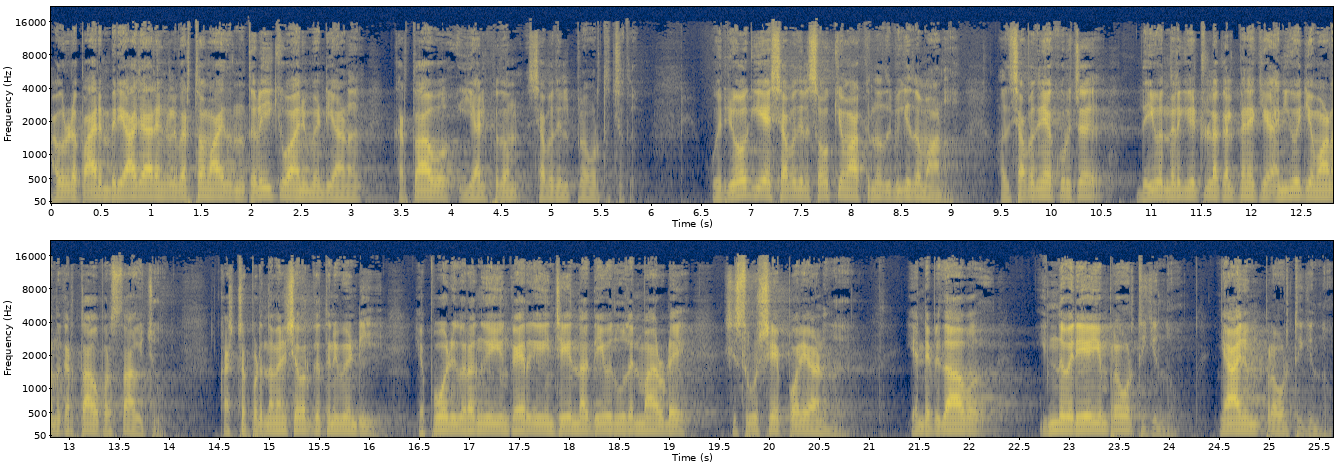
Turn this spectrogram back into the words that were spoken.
അവരുടെ പാരമ്പര്യ ആചാരങ്ങൾ വ്യർത്ഥമായതെന്ന് തെളിയിക്കുവാനും വേണ്ടിയാണ് കർത്താവ് ഈ അത്ഭുതം ശബദിൽ പ്രവർത്തിച്ചത്. ഒരു രോഗിയെ ശബദിൽ സൗഖ്യമാക്കുന്നത് വിഹിതമാണ്. അത് ശബദിനെക്കുറിച്ച് ദൈവം നൽകിയിട്ടുള്ള കൽപ്പനയ്ക്ക് അനുയോജ്യമാണെന്ന് കർത്താവ് പ്രസ്താവിച്ചു. കഷ്ടപ്പെടുന്ന മനുഷ്യവർഗത്തിനു വേണ്ടി എപ്പോഴും ഇറങ്ങുകയും കയറുകയും ചെയ്യുന്ന ദൈവദൂതന്മാരുടെ ശുശ്രൂഷയെപ്പോലെയാണിത്. എന്റെ പിതാവ് ഇന്നുവരെയും പ്രവർത്തിക്കുന്നു. ഞാനും പ്രവർത്തിക്കുന്നു.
